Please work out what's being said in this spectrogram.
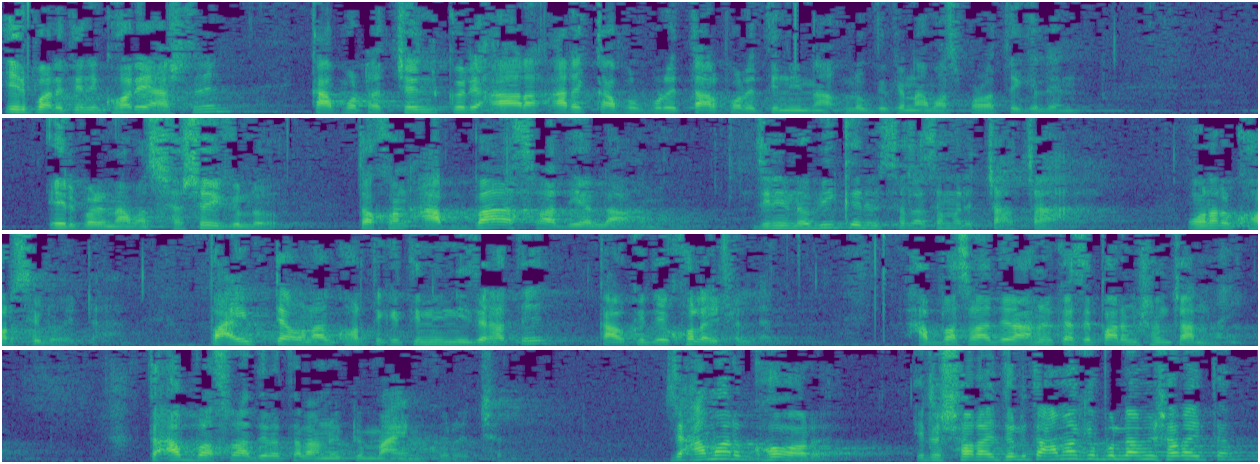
এরপরে তিনি ঘরে আসলেন, কাপড়টা চেঞ্জ করে আর আরেক কাপড় পরে তারপরে তিনি লোকদেরকে নামাজ পড়াতে গেলেন। এরপরে নামাজ শেষ হয়ে গেল। তখন আব্বাস রাদিয়াল্লাহ আনহু, যিনি নবী করিম সাল্লাহামের চাচা, ওনার ঘর ছিল এটা। পাইপটা ওনার ঘর থেকে তিনি নিজের হাতে কাউকে দিয়ে খোলাই ফেললেন। আব্বাস রাদিল আহমের কাছে পারমিশন চান নাই। তা আব্বাস রাদিল তালা একটু মাইন্ড করেছেন। যে আমার ঘর, এটা সরাই দিল তো আমাকে বললে আমি সরাইতাম।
